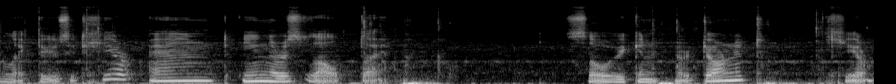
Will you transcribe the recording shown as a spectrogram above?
like to use it here and in result type. So we can return it here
